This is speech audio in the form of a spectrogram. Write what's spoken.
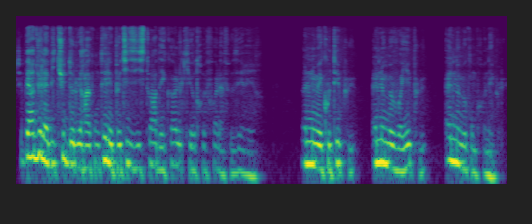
J'ai perdu l'habitude de lui raconter les petites histoires d'école qui autrefois la faisaient rire. Elle ne m'écoutait plus, elle ne me voyait plus, elle ne me comprenait plus.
